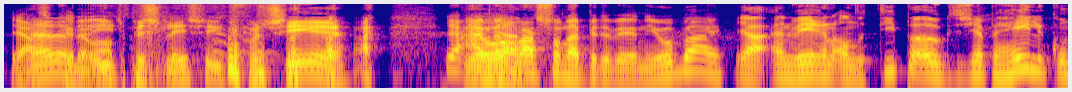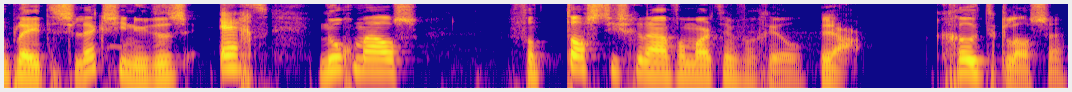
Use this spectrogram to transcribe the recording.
Ja, ze kunnen iets wat. beslissen, iets forceren. Ja, en Larsson heb je er weer een nieuwe bij. Ja, en weer een ander type ook. Dus je hebt een hele complete selectie nu. Dat is echt, nogmaals, fantastisch gedaan van Martin van Geel. Ja. Grote klasse.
